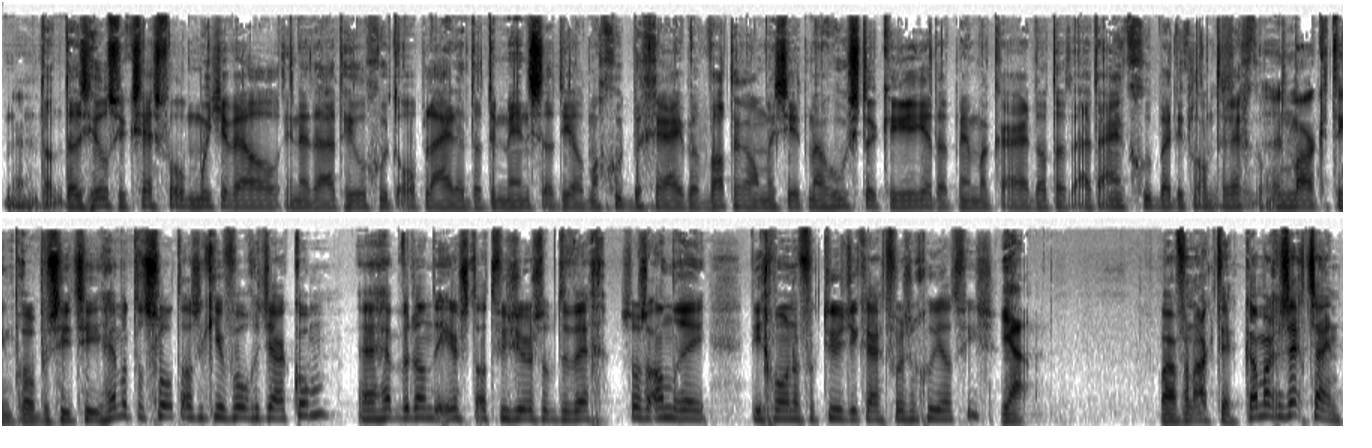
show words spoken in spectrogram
dan, dat is heel succesvol. Moet je wel inderdaad heel goed opleiden dat de mensen dat die allemaal goed begrijpen wat er allemaal zit. Maar hoe structureer je dat met elkaar dat het uiteindelijk goed bij de klant terechtkomt. Een marketingpropositie. Helemaal tot slot, als ik hier volgend jaar kom, uh, hebben we dan de eerste adviseurs op de weg, zoals André, die gewoon een factuurtje krijgt voor zijn goede advies? Ja, Waarvan akte. Kan maar gezegd zijn.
